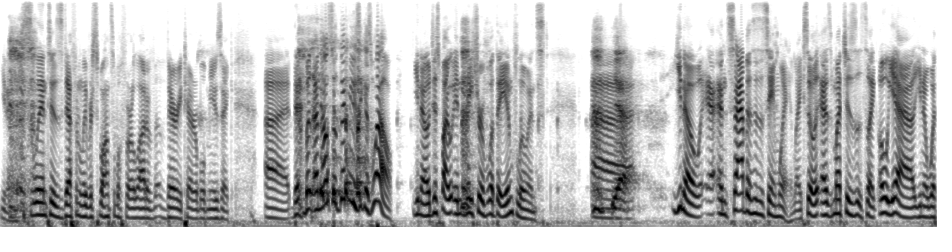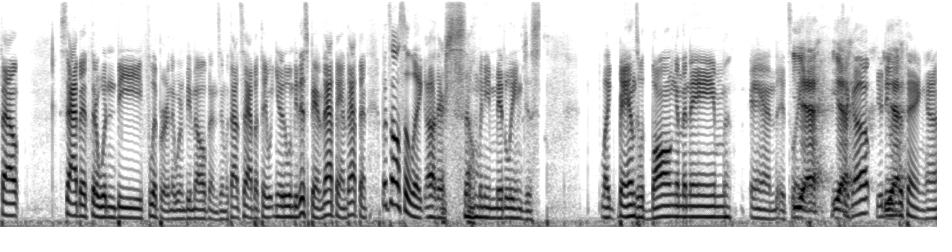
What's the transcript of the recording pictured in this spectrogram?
you know, Slint is definitely responsible for a lot of very terrible music, uh, that, but and also good music as well. You know, just by in nature of what they influenced. Uh, yeah. You know, and Sabbath is the same way. Like, so as much as it's like, oh yeah, you know, without Sabbath, there wouldn't be Flipper and there wouldn't be Melvins, and without Sabbath, they, would- you know, there wouldn't be this band, that band, that band. But it's also like, oh, there's so many middling, just like bands with bong in the name, and it's like, yeah. Yeah. it's like, oh, you're doing Yeah. the thing, huh?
